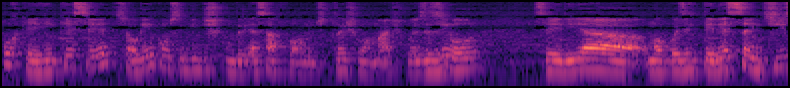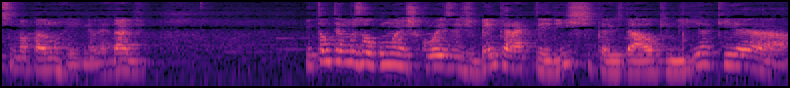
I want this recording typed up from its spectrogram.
Porque enriquecer, se alguém conseguir descobrir essa forma de transformar as coisas em ouro, seria uma coisa interessantíssima para um rei, não é verdade? Então temos algumas coisas bem características da alquimia que é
